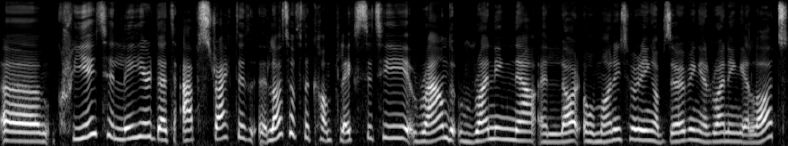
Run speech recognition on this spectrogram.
um, create a layer that abstracted a lot of the complexity around running now a lot, or monitoring, observing, and running a lot,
